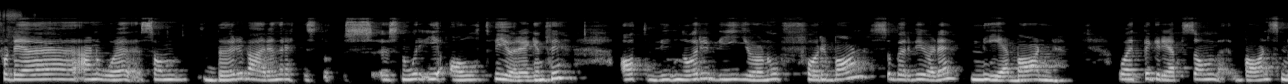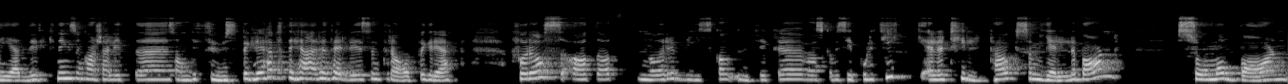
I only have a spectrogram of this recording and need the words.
For det er noe som bør være en rettesnor i alt vi gjør, egentlig. At vi, når vi gjør noe for barn, så bør vi gjøre det med barn. Og et begrep som barns medvirkning, som kanskje er litt eh, sånn diffust begrep, det er et veldig sentralt begrep for oss. At, at når vi skal utvikle hva skal vi si, politikk eller tiltak som gjelder barn, så må barn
